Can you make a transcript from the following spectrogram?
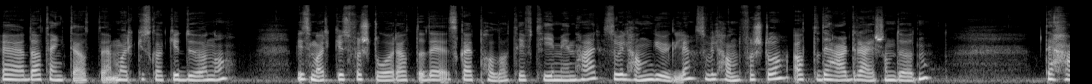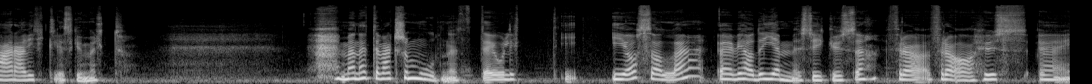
Eh, da tenkte jeg at eh, Markus skal ikke dø nå. Hvis Markus forstår at det skal et palliativt team inn her, så vil han google. Så vil han forstå at det her dreier seg om døden. Det her er virkelig skummelt. Men etter hvert så modnet det jo litt i oss alle. Eh, vi hadde hjemmesykehuset fra, fra Ahus eh,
